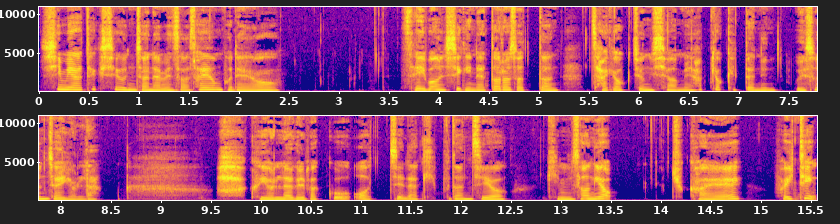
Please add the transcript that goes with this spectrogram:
심야 택시 운전하면서 사연 보내요. 세 번씩이나 떨어졌던 자격증 시험에 합격했다는 외손자의 연락. 하, 그 연락을 받고 어찌나 기쁘던지요. 김성엽, 축하해. 화이팅!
